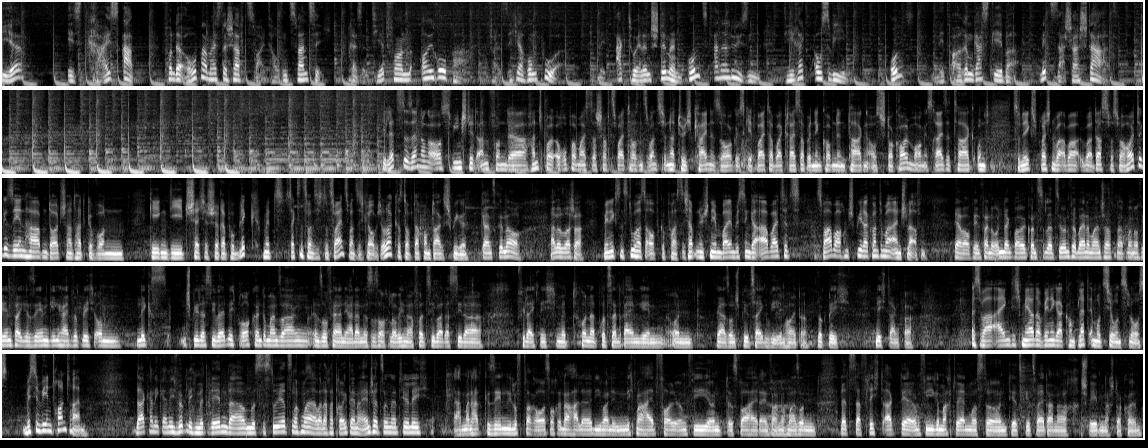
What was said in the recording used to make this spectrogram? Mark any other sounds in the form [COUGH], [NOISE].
Hier ist Kreis ab von der Europameisterschaft 2020. Präsentiert von Europa, Versicherung pur. Mit aktuellen Stimmen und Analysen direkt aus Wien. Und mit eurem Gastgeber, mit Sascha Staat. Letzte Sendung aus Wien steht an von der Handball-Europameisterschaft 2020 und natürlich keine Sorge, es geht weiter bei Kreisab in den kommenden Tagen aus Stockholm. Morgen ist Reisetag und zunächst sprechen wir aber über das, was wir heute gesehen haben. Deutschland hat gewonnen gegen die Tschechische Republik mit 26 zu 22, glaube ich, oder? Christoph Dach vom Tagesspiegel. Ganz genau. Hallo Sascha. Wenigstens du hast aufgepasst. Ich habe nämlich nebenbei ein bisschen gearbeitet. Es war aber auch ein Spiel, da konnte man einschlafen. Ja, war auf jeden Fall eine undankbare Konstellation für beide Mannschaften, hat man auf jeden Fall gesehen. Ging halt wirklich um nichts. Ein Spiel, das die Welt nicht braucht, könnte man sagen. Insofern, ja, dann ist es auch, glaube ich, nachvollziehbar, dass sie da vielleicht nicht mit 100 Prozent reingehen und ja, so ein Spiel zeigen wie eben heute. Wirklich nicht dankbar. Es war eigentlich mehr oder weniger komplett emotionslos. Ein bisschen wie in Trondheim da kann ich ja nicht wirklich mitreden. Da müsstest du jetzt nochmal, aber da ich deine Einschätzung natürlich. Ja, man hat gesehen, die Luft war raus, auch in der Halle. Die waren nicht mal halb voll irgendwie. Und das war halt einfach nochmal so ein letzter Pflichtakt, der irgendwie gemacht werden musste. Und jetzt geht es weiter nach Schweden, nach Stockholm.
